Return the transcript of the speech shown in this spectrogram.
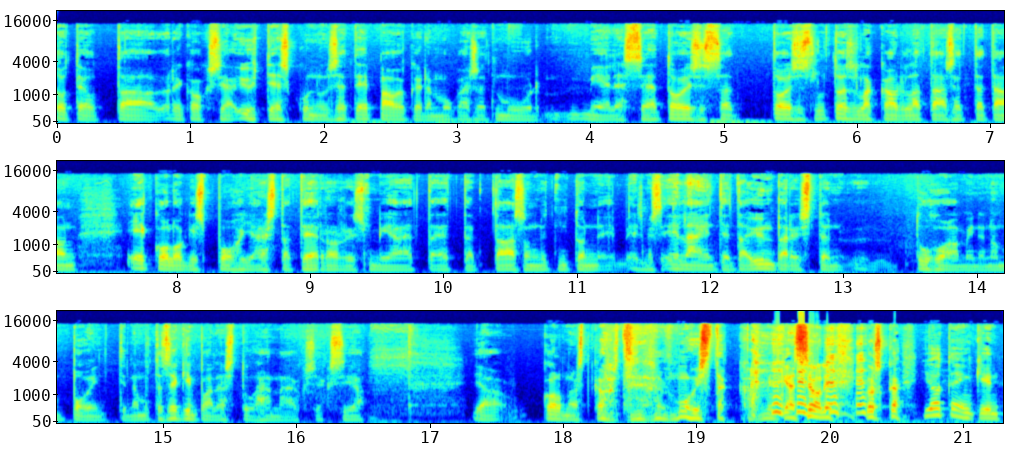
toteuttaa rikoksia yhteiskunnalliset epäoikeudenmukaiset muun mielessä. Ja toisessa, toisessa, toisella kaudella taas, että tämä on ekologispohjaista terrorismia, että, että taas on nyt, nyt on esimerkiksi eläinten tai ympäristön tuhoaminen on pointtina, mutta sekin paljastuu hämäykseksi. Ja, ja kolmannesta kaudesta en muistakaan, mikä se oli, koska jotenkin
